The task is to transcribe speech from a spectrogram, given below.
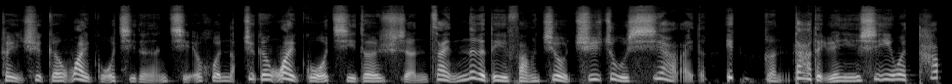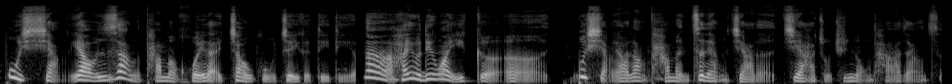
可以去跟外国。籍的人结婚的，去跟外国籍的人在那个地方就居住下来的一个很大的原因，是因为他不想要让他们回来照顾这个弟弟。那还有另外一个，呃。不想要让他们这两家的家族去弄他这样子，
